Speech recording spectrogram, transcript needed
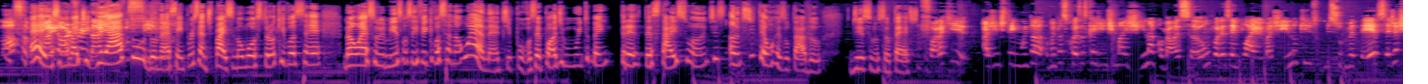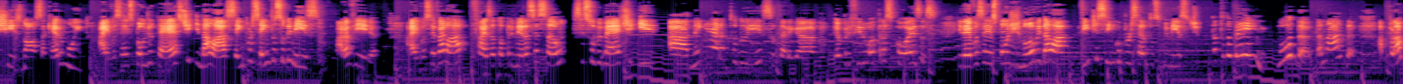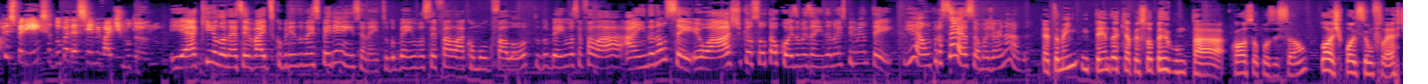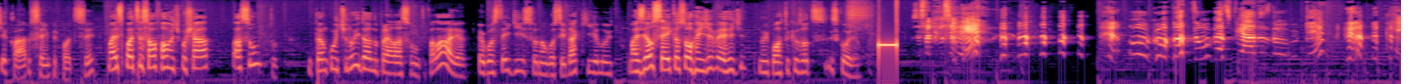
Nossa, É, isso não vai te guiar possível. tudo, né? 100%. Tipo, ah, se não mostrou que você não é submisso, não significa que você não é, né? Tipo, você pode muito bem testar isso antes, antes de ter um resultado disso no seu teste. Fora que a gente tem muita, muitas coisas que a gente imagina como elas são. Por exemplo, ah, eu imagino que me submeter seja X. Nossa, quero muito. Aí você responde o teste e dá lá 100% submisso. Maravilha. Aí você vai lá, faz a tua primeira sessão, se submete e... Ah, nem era tudo isso, tá ligado? Eu prefiro outras coisas. E daí você responde de novo e dá lá 25% submisso. Tipo, tá tudo bem, muda, dá nada. A própria experiência do BDSM vai te mudando. E é aquilo, né? Você vai descobrindo na experiência, né? E tudo bem você falar, como o Hugo falou, tudo bem você falar, ainda não sei. Eu acho que eu sou tal coisa, mas ainda não experimentei. E é um processo, é uma jornada. É, também entenda que a pessoa perguntar qual a sua posição, lógico, pode ser um flerte, é claro, sempre pode ser, mas pode ser só uma forma de puxar assunto. Então continue dando pra ela assunto. Fala, olha, eu gostei disso, eu não gostei daquilo, mas eu sei que eu sou o Ranger Verde, não importa o que os outros escolham. Você sabe que você é o quê? Hugo, Hugo, as piadas do Hugo, o quê?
